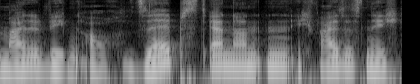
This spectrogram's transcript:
meinetwegen auch selbsternannten, ich weiß es nicht,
